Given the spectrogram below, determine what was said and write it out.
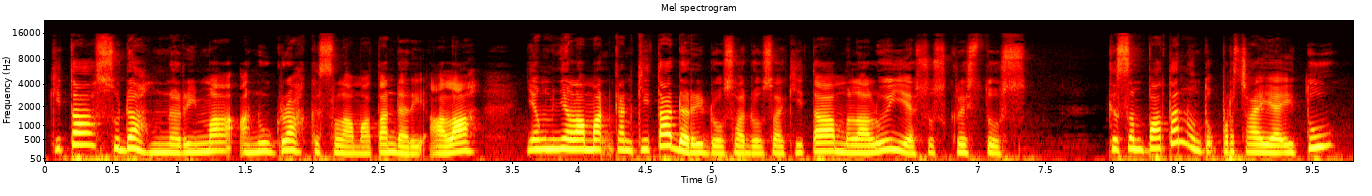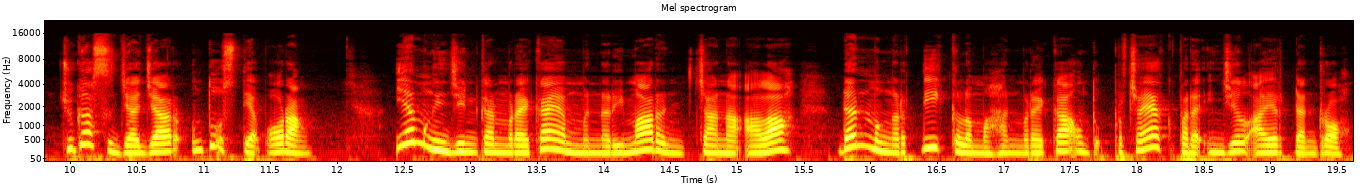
Kita sudah menerima anugerah keselamatan dari Allah yang menyelamatkan kita dari dosa-dosa kita melalui Yesus Kristus. Kesempatan untuk percaya itu juga sejajar untuk setiap orang. Ia mengizinkan mereka yang menerima rencana Allah dan mengerti kelemahan mereka untuk percaya kepada Injil, air, dan Roh.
